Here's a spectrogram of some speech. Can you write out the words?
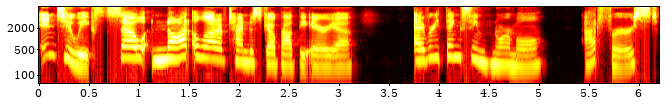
In two weeks, so not a lot of time to scope out the area. Everything seemed normal at first.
